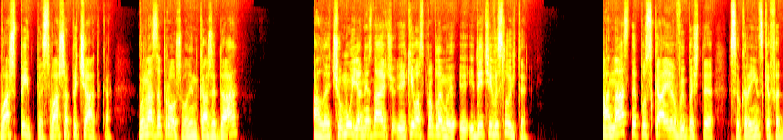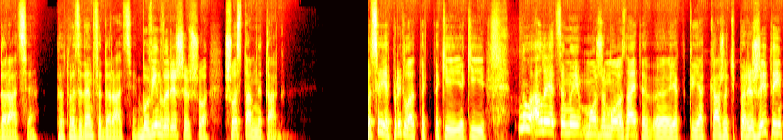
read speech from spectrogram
ваш підпис, ваша печатка. Вона запрошувала. Він каже, да. Але чому? Я не знаю, які у вас проблеми. Ідіть і веслуйте. А нас не пускає, вибачте, Всеукраїнська Федерація, президент Федерації. Бо він вирішив, що щось там не так. Оце є приклад так, такий, який. Ну, але це ми можемо, знаєте, е, як, як кажуть, пережити.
